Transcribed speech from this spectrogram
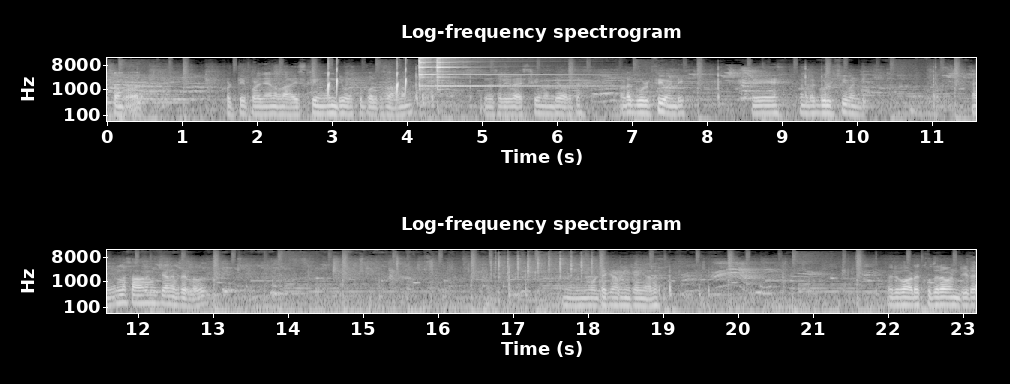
ഇഷ്ടംപോലെ. പോലെ പൊട്ടിപ്പൊടി ഞാൻ നമ്മുടെ ഐസ്ക്രീം വണ്ടി പോലത്തെ സാധനം. ചെറിയൊരു ഐസ്ക്രീം വണ്ടി പോലത്തെ നമ്മുടെ ഗുൾഫി വണ്ടി. നമ്മുടെ ഗുൾഫി വണ്ടി. അങ്ങനെയുള്ള സാധനങ്ങളൊക്കെയാണ് ഇവിടെ ഉള്ളത്. ഇങ്ങോട്ടേക്ക് ഇറങ്ങിക്കഴിഞ്ഞാൽ ഒരുപാട് കുതിര വണ്ടിയുടെ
